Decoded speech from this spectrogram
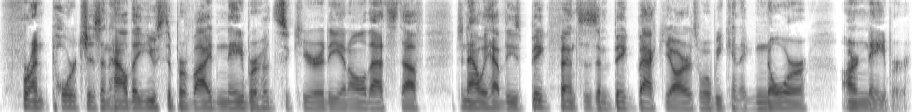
front porches and how they used to provide neighborhood security and all that stuff, to now we have these big fences and big backyards where we can ignore our neighbor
